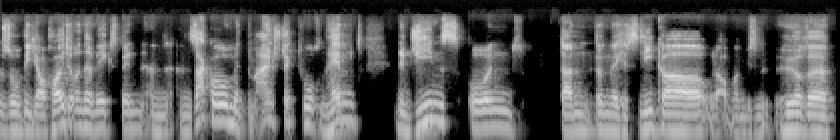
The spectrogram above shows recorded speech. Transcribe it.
so wie ich auch heute unterwegs bin, ein, ein Sakko mit einem Einstecktuch, ein Hemd, eine Jeans und dann irgendwelche Sneaker oder auch mal ein bisschen höhere,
